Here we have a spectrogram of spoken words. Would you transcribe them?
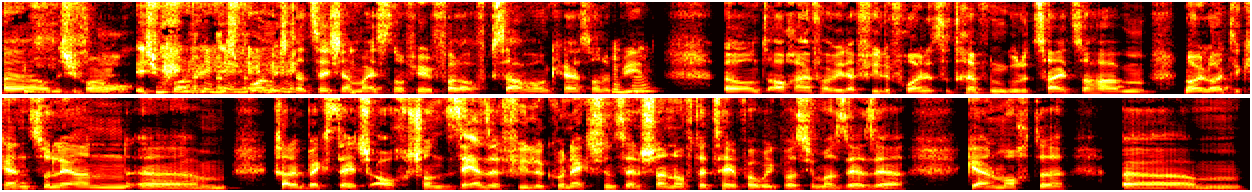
äh, und ich freue ich freu mich, ich freu mich tatsächlich am meisten auf jeden Fall auf Xaver und Cass on the Beat. Mhm. Äh, und auch einfach wieder viele Freunde zu treffen, gute Zeit zu haben, neue Leute kennenzulernen. Ähm, Gerade im Backstage auch schon sehr, sehr viele Connections entstanden auf der Taper Week, was ich immer sehr, sehr gern mochte. Ähm,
